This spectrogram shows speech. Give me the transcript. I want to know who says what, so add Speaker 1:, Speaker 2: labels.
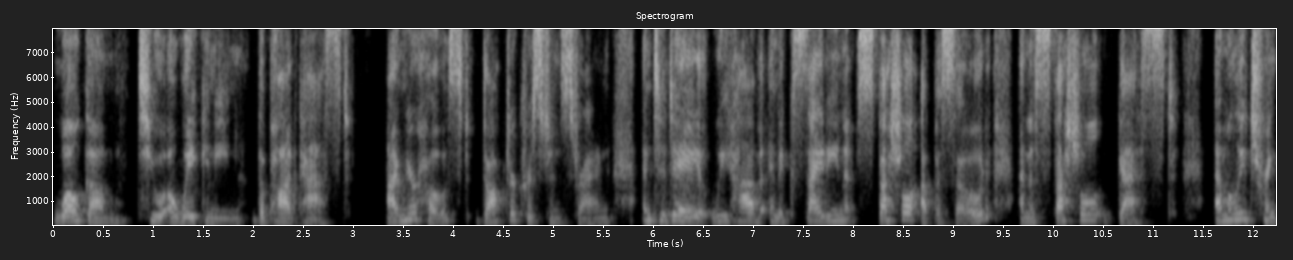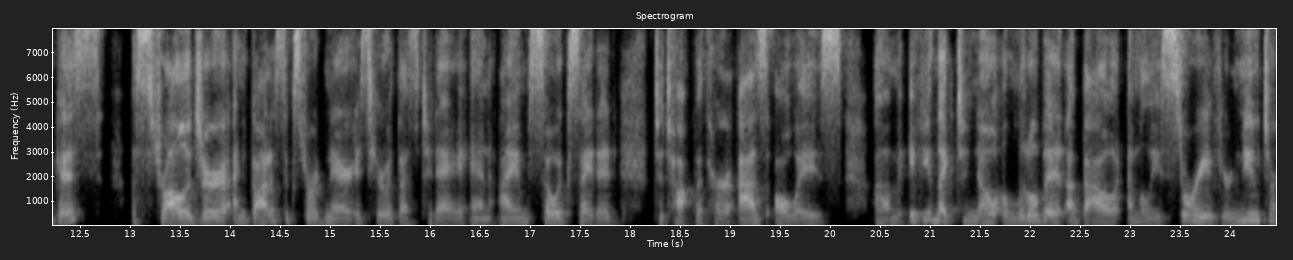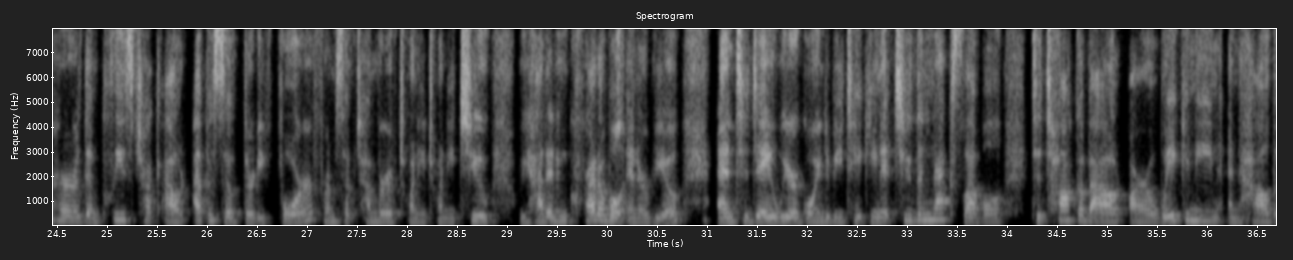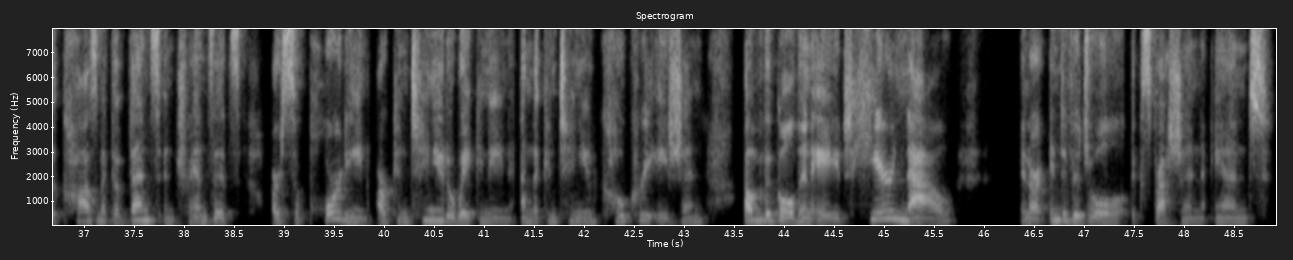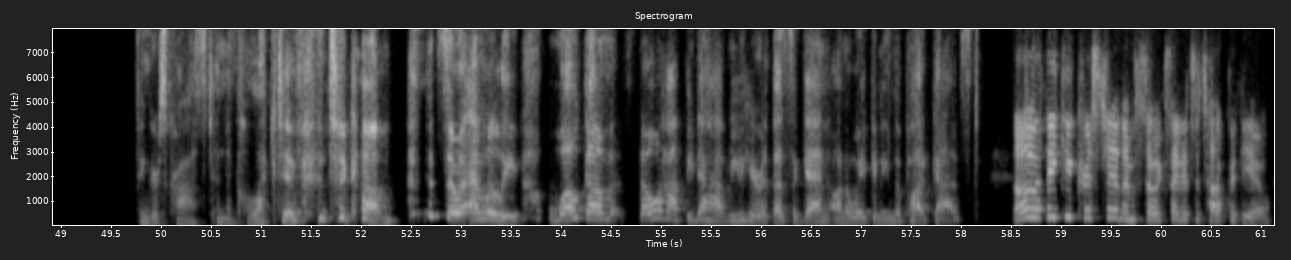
Speaker 1: Welcome to Awakening, the podcast. I'm your host, Dr. Christian Strang, and today we have an exciting special episode and a special guest. Emily Trinkaus, astrologer and goddess extraordinaire, is here with us today. And I am so excited to talk with her as always. Um, if you'd like to know a little bit about Emily's story, if you're new to her, then please check out episode 34 from September of 2022. We had an incredible interview. And today we are going to be taking it to the next level to talk about our awakening and how the cosmic events and transits are supporting our continued awakening and the continued co creation of the golden age here now in our individual expression and fingers crossed in the collective to come. So, Emily, welcome. So happy to have you here with us again on Awakening the podcast.
Speaker 2: Oh, thank you, Christian. I'm so excited to talk with you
